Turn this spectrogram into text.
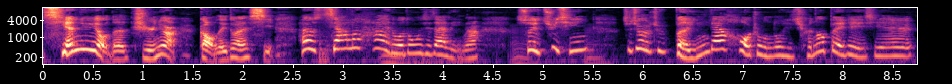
前女友的侄女儿搞的一段戏，还有加了太多东西在里面，所以剧情嗯。就就是就本应该厚重的东西，全都被这些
